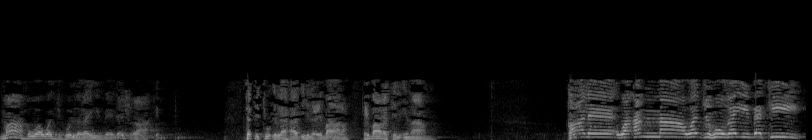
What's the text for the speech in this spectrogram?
ما هو وجه الغيبة ليش غائب؟ التفتوا إلى هذه العبارة عبارة الإمام. قال وأما وجه غيبتي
